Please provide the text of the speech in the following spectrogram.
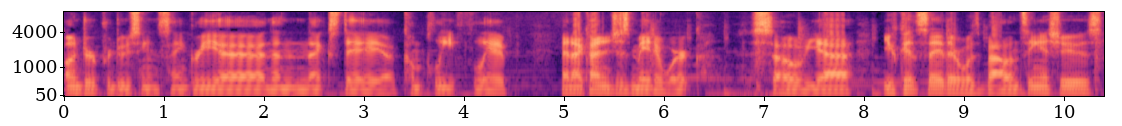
underproducing sangria, and then the next day a complete flip, and I kind of just made it work. So yeah, you could say there was balancing issues,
